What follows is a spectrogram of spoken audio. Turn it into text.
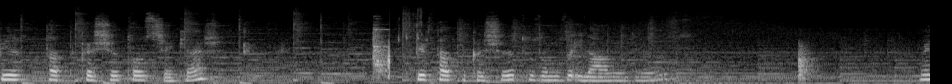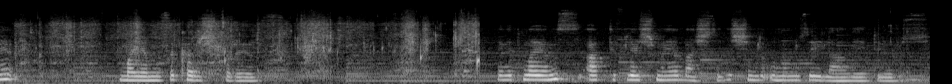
Bir tatlı kaşığı toz şeker. Bir tatlı kaşığı tuzumuzu ilave ediyoruz. Ve mayamızı karıştırıyoruz. Evet mayamız aktifleşmeye başladı. Şimdi unumuzu ilave ediyoruz.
